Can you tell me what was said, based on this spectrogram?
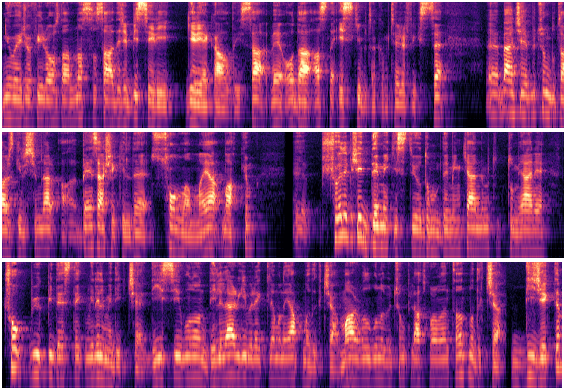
New Age of Heroes'dan nasıl sadece bir seri geriye kaldıysa ve o da aslında eski bir takım Terrifics'se e, bence bütün bu tarz girişimler benzer şekilde sonlanmaya mahkum. E, şöyle bir şey demek istiyordum demin kendimi tuttum. Yani çok büyük bir destek verilmedikçe, DC bunun deliler gibi reklamını yapmadıkça, Marvel bunu bütün platformlarını tanıtmadıkça diyecektim.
